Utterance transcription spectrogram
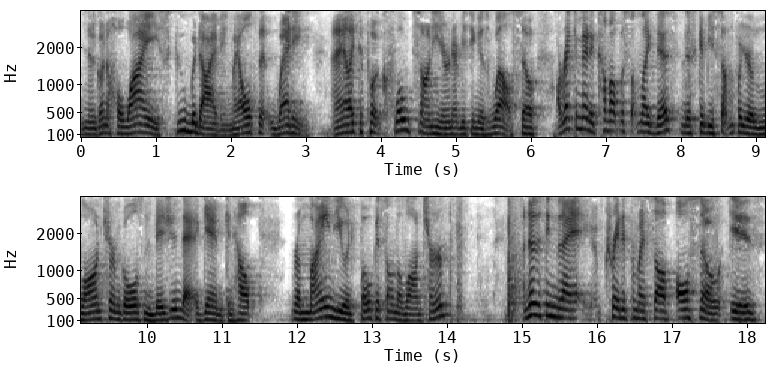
you know, going to Hawaii, scuba diving, my ultimate wedding. And I like to put quotes on here and everything as well. So I recommend to come up with something like this. This could be something for your long-term goals and vision that again can help remind you and focus on the long term. Another thing that I have created for myself also is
